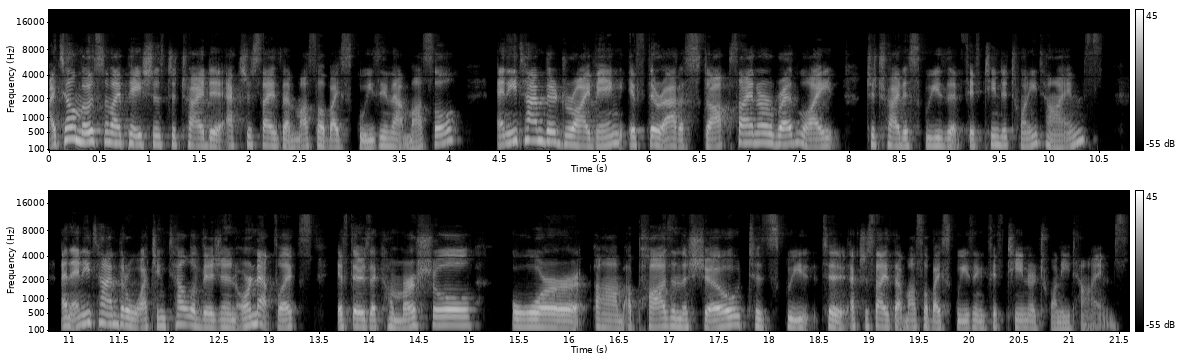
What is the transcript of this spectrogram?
I tell most of my patients to try to exercise that muscle by squeezing that muscle. Anytime they're driving, if they're at a stop sign or a red light, to try to squeeze it 15 to 20 times. And anytime they're watching television or Netflix, if there's a commercial or um, a pause in the show, to squeeze to exercise that muscle by squeezing 15 or 20 times.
